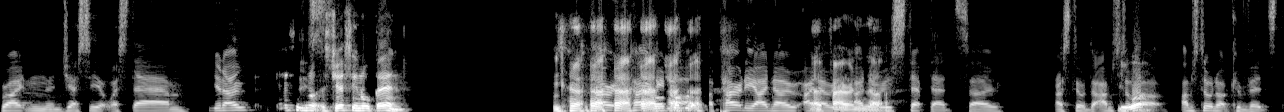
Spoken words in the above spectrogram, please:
Brighton and Jesse at West Ham. You know, Is Jesse no Ben? apparently, apparently not. Apparently, I know, I know, Apparently I know not. his stepdad. So I still, I'm still not, I'm still not convinced.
